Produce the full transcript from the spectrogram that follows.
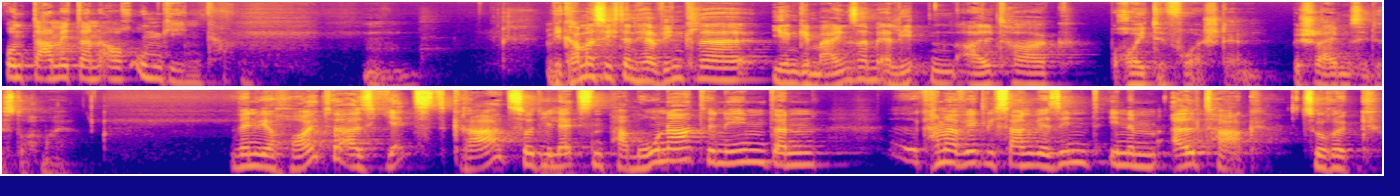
und damit dann auch umgehen kann. Wie kann man sich denn, Herr Winkler, Ihren gemeinsam erlebten Alltag heute vorstellen? Beschreiben Sie das doch mal. Wenn wir heute als jetzt gerade so die letzten paar Monate nehmen, dann kann man wirklich sagen, wir sind in einem Alltag zurück,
